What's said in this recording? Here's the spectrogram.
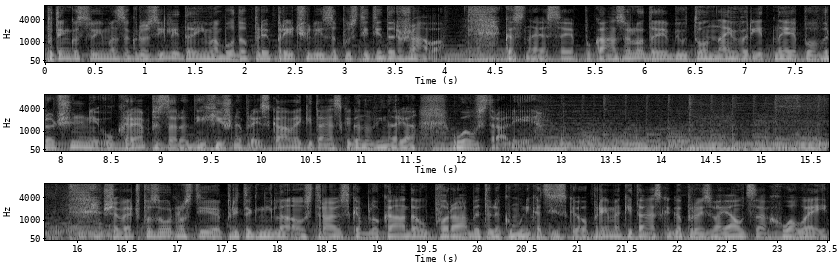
potem ko so jima zagrozili, da jima bodo preprečili zapustiti državo. Kasneje se je pokazalo, da je bil to najverjetneje povračilni ukrep zaradi hišne preiskave preiskave kitajskega novinarja v Avstraliji. Še več pozornosti je pritegnila avstralska blokada uporabe telekomunikacijske opreme kitajskega proizvajalca Huawei.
